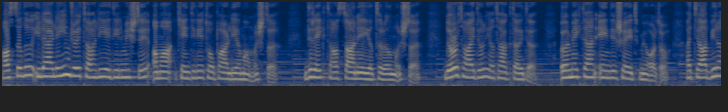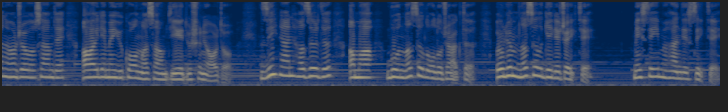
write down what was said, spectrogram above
Hastalığı ilerleyince tahliye edilmişti ama kendini toparlayamamıştı. Direkt hastaneye yatırılmıştı. Dört aydır yataktaydı. Ölmekten endişe etmiyordu. Hatta bir an önce ölsem de aileme yük olmasam diye düşünüyordu. Zihnen hazırdı ama bu nasıl olacaktı? Ölüm nasıl gelecekti? Mesleği mühendislikti.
